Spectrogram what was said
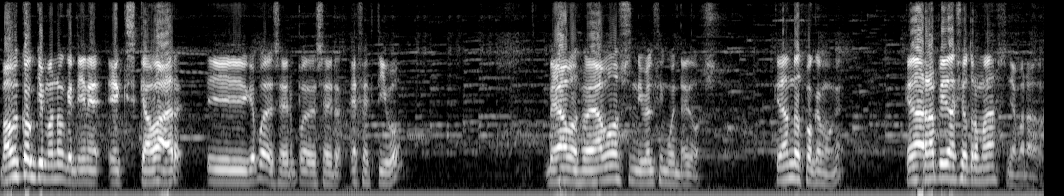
Vamos con kimono que tiene excavar. ¿Y qué puede ser? Puede ser efectivo. Veamos, veamos, nivel 52. Quedan dos Pokémon, ¿eh? Queda rápidas y otro más, llamarada.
